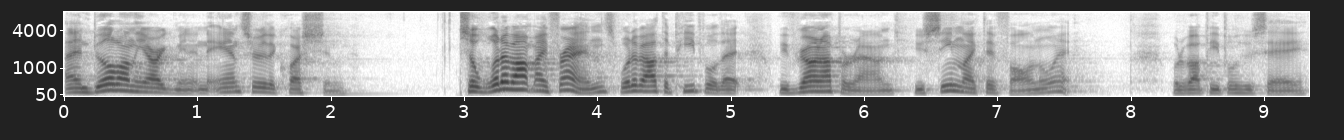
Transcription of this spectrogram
and build on the argument and answer the question so, what about my friends? What about the people that we've grown up around who seem like they've fallen away? What about people who say,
